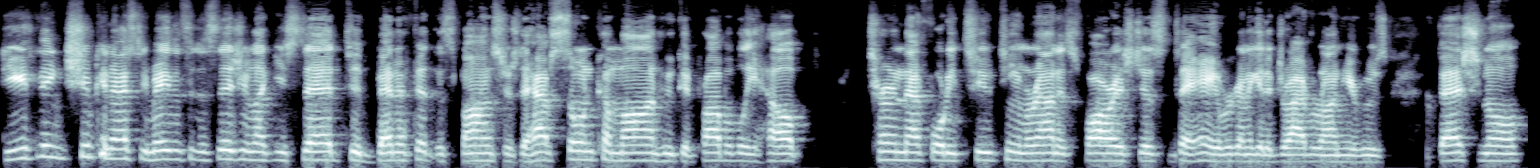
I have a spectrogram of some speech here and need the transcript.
Do you think Chip Ganassi made this a decision, like you said, to benefit the sponsors, to have someone come on who could probably help turn that 42 team around as far as just say, hey, we're going to get a driver on here who's professional,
